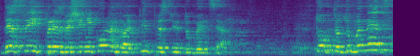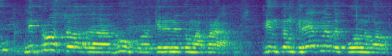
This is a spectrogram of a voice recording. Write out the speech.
де стоїть прізвище Ніколенко, а підпис дубенця. Тобто Дубенець не просто е, був керівником апарату, він конкретно виконував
